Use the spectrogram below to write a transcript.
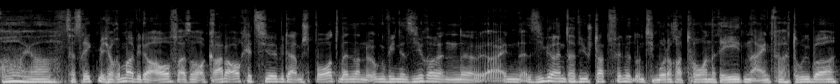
Oh ja, das regt mich auch immer wieder auf. Also auch, gerade auch jetzt hier wieder im Sport, wenn dann irgendwie eine Sieger, eine, ein Siegerinterview stattfindet und die Moderatoren reden einfach drüber,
